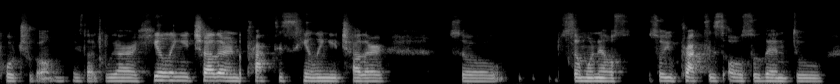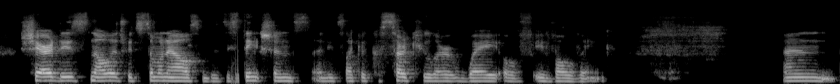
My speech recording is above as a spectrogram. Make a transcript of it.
portugal it's like we are healing each other and practice healing each other so someone else so you practice also then to share this knowledge with someone else and the distinctions and it's like a circular way of evolving. And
